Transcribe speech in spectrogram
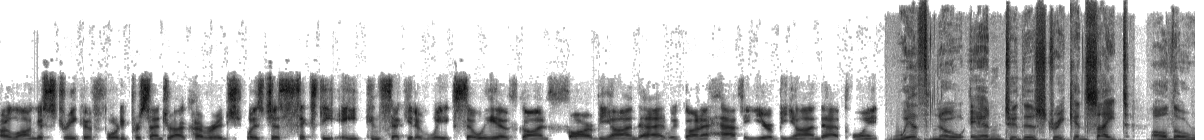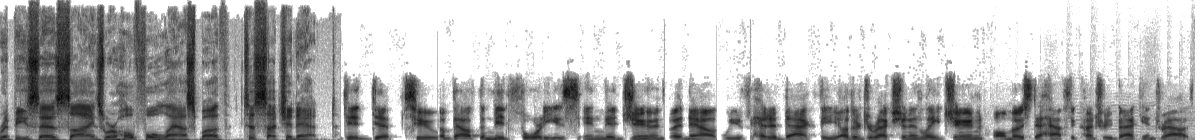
our longest streak of 40% drought coverage was just 68 eight consecutive weeks. So we have gone far beyond that. We've gone a half a year beyond that point. With no end to this streak in sight. Although Rippey says signs were hopeful last month to such an end. Did dip to about the mid 40s in mid June, but now we've headed back the other direction in late June, almost a half the country back in drought.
